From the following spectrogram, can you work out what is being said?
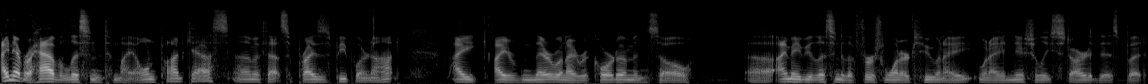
I never have listened to my own podcasts, um, if that surprises people or not. I, I'm there when I record them, and so uh, I maybe listened to the first one or two when I when I initially started this, but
